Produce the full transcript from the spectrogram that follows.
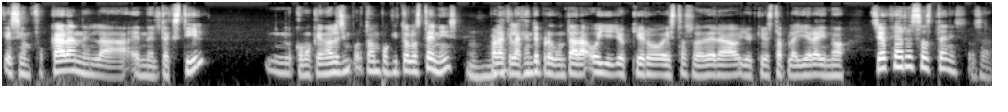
que se enfocaran en, la, en el textil. Como que no les importaba un poquito los tenis. Para que la gente preguntara, oye, yo quiero esta sudadera o yo quiero esta playera y no, yo quiero estos tenis. O sea,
